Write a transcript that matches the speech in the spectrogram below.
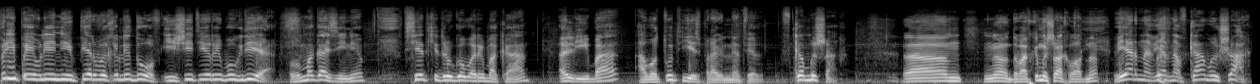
При появлении первых ледов ищите рыбу где? В магазине, в сетке другого рыбака, либо, а вот тут есть правильный ответ, в камышах. Эм, Ну, давай в камышах, ладно. Верно, верно, в камышах.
